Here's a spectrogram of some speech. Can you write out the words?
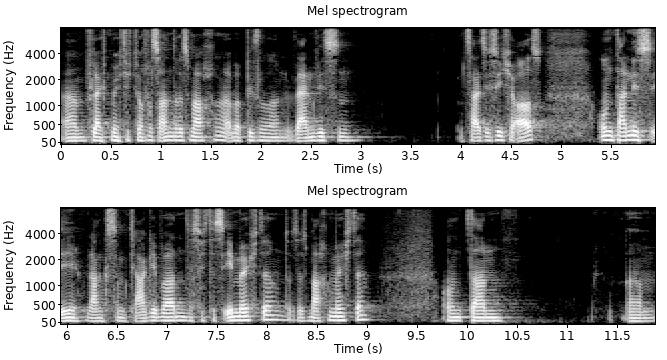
Ähm, vielleicht möchte ich doch was anderes machen, aber ein bisschen Weinwissen zahlt sich sicher aus. Und dann ist eh langsam klar geworden, dass ich das eh möchte, dass ich das machen möchte. Und dann ähm,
